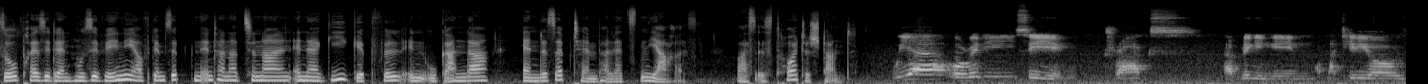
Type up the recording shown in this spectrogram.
So Präsident Museveni auf dem siebten internationalen Energiegipfel in Uganda Ende September letzten Jahres. Was ist heute Stand? We are already seeing trucks bringing in materials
